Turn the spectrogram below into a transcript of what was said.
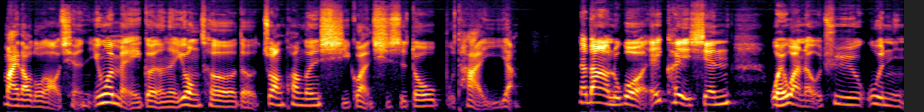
卖到多少钱，因为每一个人的用车的状况跟习惯其实都不太一样。那当然，如果诶可以先委婉的我去问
